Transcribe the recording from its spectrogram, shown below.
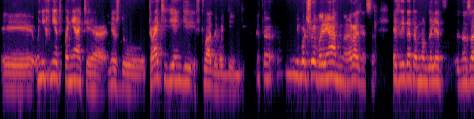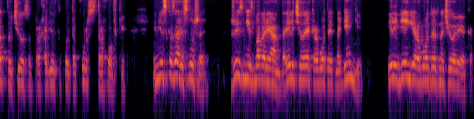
Э, у них нет понятия между тратить деньги и вкладывать деньги. Это небольшой вариант, разница. Я когда-то много лет назад учился, проходил какой-то курс страховки. И мне сказали, слушай, в жизни есть два варианта. Или человек работает на деньги, или деньги работают на человека.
